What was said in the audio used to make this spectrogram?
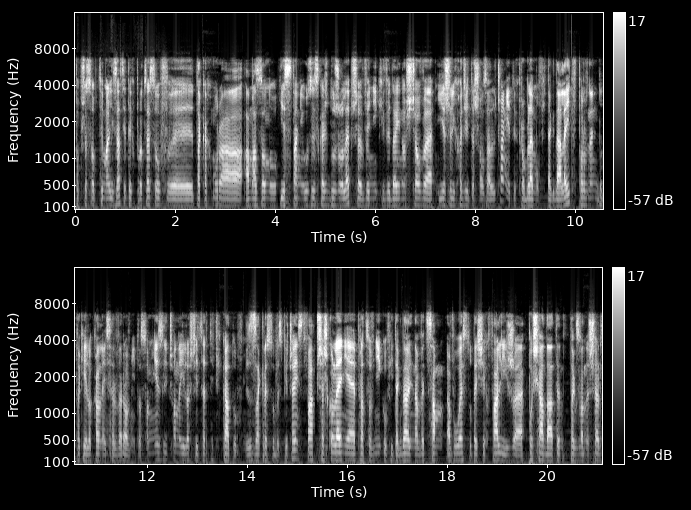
poprzez optymalizację tych procesów yy, taka chmura Amazonu jest w stanie uzyskać dużo lepsze wyniki wydajnościowe, jeżeli chodzi też o zaliczanie tych problemów i tak dalej, w porównaniu do takiej lokalnej serwerowni. To są niezliczone ilości certyfikatów z zakresu bezpieczeństwa, przeszkolenie pracowników i tak dalej. Nawet sam AWS tutaj się chwali, że posiada ten tak zwany Shared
